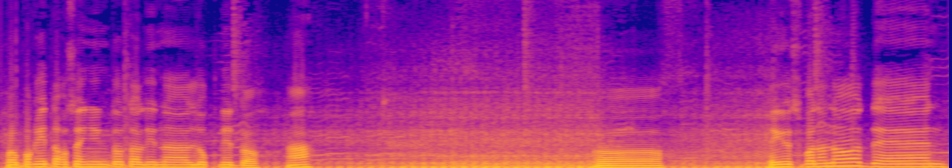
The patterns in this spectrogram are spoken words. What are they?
papakita ko sa inyo yung totally na look nito, ha? Uh, thank you sa panonood and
